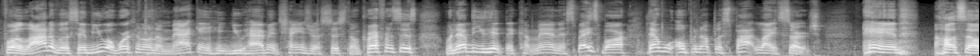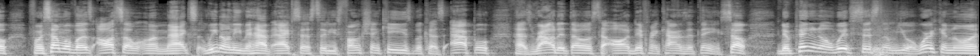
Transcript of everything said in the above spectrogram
For a lot of us, if you are working on a Mac and you haven't changed your system preferences, whenever you hit the command and space bar, that will open up a spotlight search. And also, for some of us, also on Macs, we don't even have access to these function keys because Apple has routed those to all different kinds of things. So, depending on which system you are working on,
